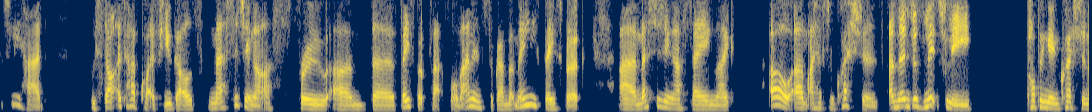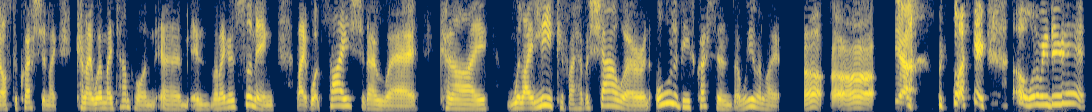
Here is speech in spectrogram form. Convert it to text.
actually had we started to have quite a few girls messaging us through um, the Facebook platform and Instagram, but mainly Facebook, uh, messaging us saying like, "Oh, um, I have some questions," and then just literally popping in question after question, like, "Can I wear my tampon um, in when I go swimming? Like, what size should I wear? Can I? Will I leak if I have a shower?" And all of these questions, and we were like, "Oh, oh. yeah." like, oh, what do we do here?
